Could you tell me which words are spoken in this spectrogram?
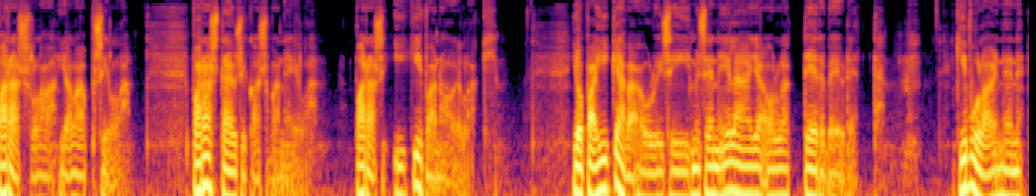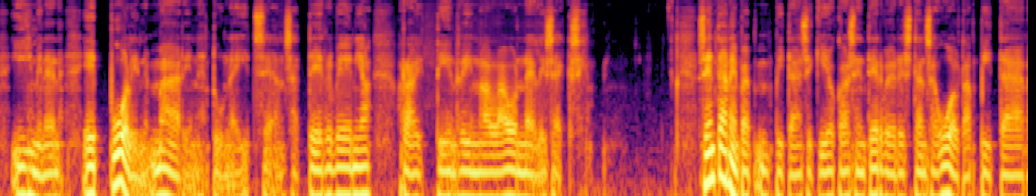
Paras lahja lapsilla. Paras täysikasvaneilla. Paras ikivanhoillakin. Jopa ikävä olisi ihmisen elää ja olla terveydettä. Kivulainen ihminen ei puolin määrin tunne itseänsä terveen ja raittiin rinnalla onnelliseksi. Sen tähdenpä pitäisikin jokaisen terveydestänsä huolta pitää.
